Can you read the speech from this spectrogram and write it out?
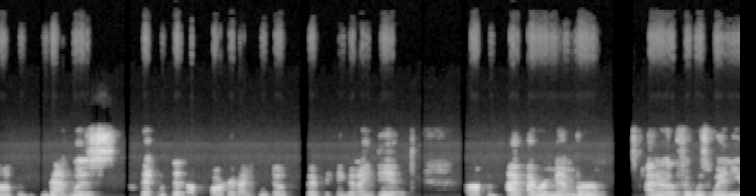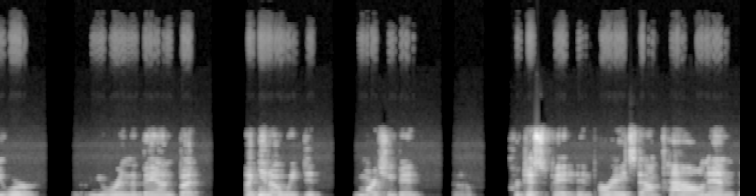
um, that was that was at the heart, I think, of everything that I did. Um, I, I remember I don't know if it was when you were you were in the band, but uh, you know we did marching band uh, participated in parades downtown, and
